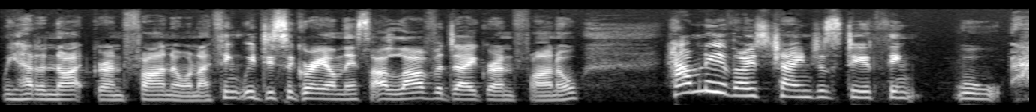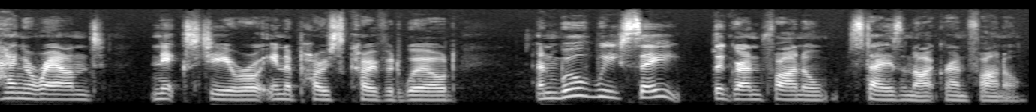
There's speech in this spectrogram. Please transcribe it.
we had a night grand final. And I think we disagree on this. I love a day grand final. How many of those changes do you think will hang around next year or in a post COVID world? And will we see the grand final stay as a night grand final?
